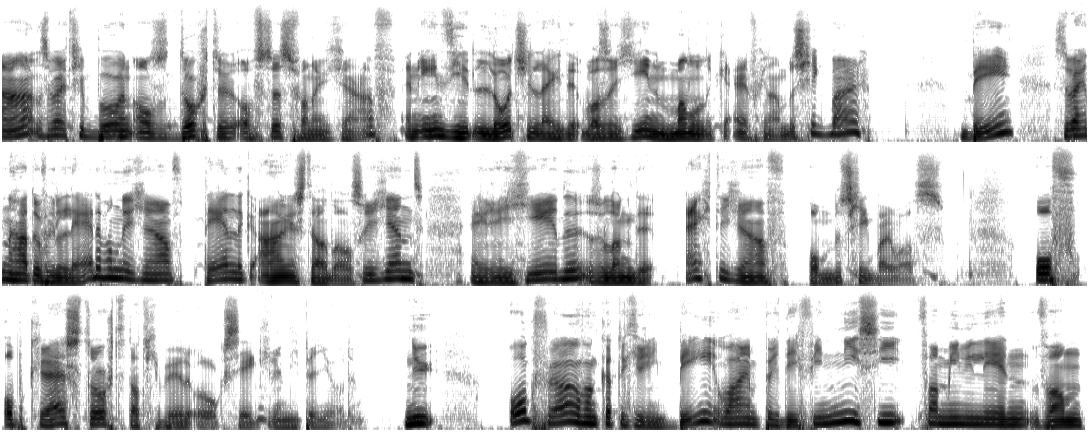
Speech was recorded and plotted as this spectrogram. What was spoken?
A. Ze werd geboren als dochter of zus van een graaf, en eens die het loodje legde, was er geen mannelijke erfgenaam beschikbaar. B. Ze werd na het overlijden van de graaf tijdelijk aangesteld als regent en regeerde zolang de echte graaf onbeschikbaar was. Of op kruistocht, dat gebeurde ook zeker in die periode. Nu, ook vrouwen van categorie B waren per definitie familieleden van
